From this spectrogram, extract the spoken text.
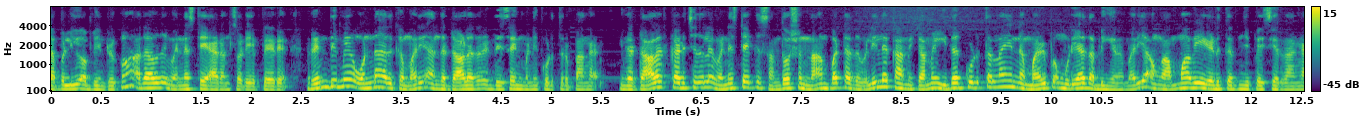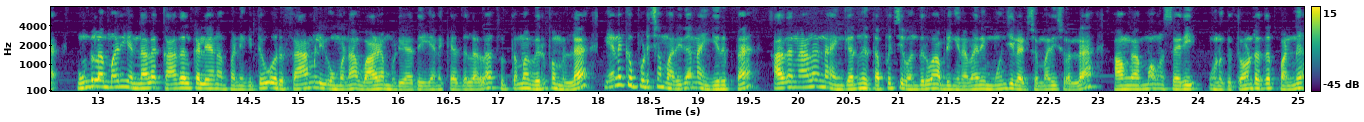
டபிள்யூ அப்படின்னு இருக்கும். அதாவது வெனஸ்டே ஆடம்ஸோடைய பேர். ரெண்டுமே ஒன்றா இருக்க மாதிரி அந்த டாலரை டிசைன் பண்ணி கொடுத்துருப்பாங்க. இந்த டாலர் கிடைச்சதுல வெனஸ்டேக்கு சந்தோஷம் தான். பட் அதை வெளியில் காமிக்காம இதை கொடுத்தெல்லாம் என்னை மழுப்ப முடியாது அப்படிங்கிற மாதிரி அவங்க அம்மாவே எடுத்துரிஞ்சு பேசிடுறாங்க. உங்களை மாதிரி என்னால் காதல் கல்யாணம் பண்ணிக்கிட்டு ஒரு ஃபேமிலி உமனாக வாழ முடியாது. எனக்கு அதுலலாம் சுத்தமாக விருப்பம் இல்லை. எனக்கு பிடிச்ச மாதிரி தான் நான் இருப்பேன். அதனால நான் இங்க இருந்து தப்பிச்சு வந்துடுவேன் அப்படிங்கிற மாதிரி மூஞ்சில் அடிச்ச மாதிரி சொல்ல அவங்க அம்மாவும் சரி உனக்கு தோன்றதை பண்ணு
